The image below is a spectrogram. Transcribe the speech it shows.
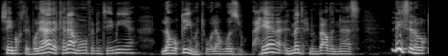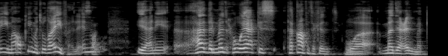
شيء مختلف ولهذا كلامه في ابن تيمية له قيمته وله وزنه أحيانا المدح من بعض الناس ليس له قيمة أو قيمته ضعيفة لأنه صح. يعني هذا المدح هو يعكس ثقافتك أنت. ومدى علمك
